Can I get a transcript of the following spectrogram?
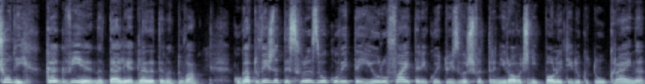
Чудих как вие, Наталия, гледате на това. Когато виждате свръхзвуковите юрофайтери, които извършват тренировъчни полети, докато Украина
